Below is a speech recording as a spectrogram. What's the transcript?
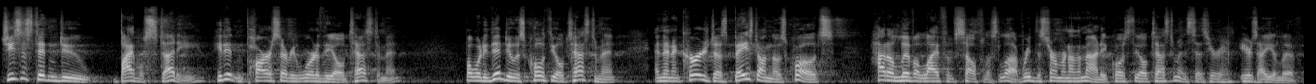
Jesus didn't do Bible study, he didn't parse every word of the Old Testament. But what he did do is quote the Old Testament and then encouraged us, based on those quotes, how to live a life of selfless love. Read the Sermon on the Mount. He quotes the Old Testament and says, Here, Here's how you live.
